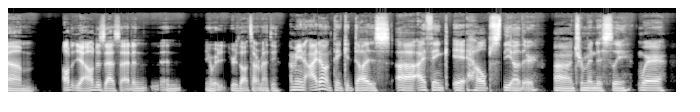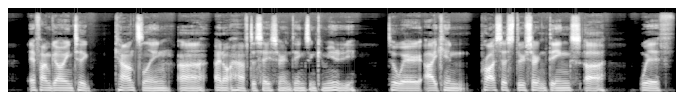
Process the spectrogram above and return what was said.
Um, I'll yeah, I'll just ask that and and hear what your thoughts are, Matthew. I mean, I don't think it does. Uh, I think it helps the other uh, tremendously. Where if I'm going to counseling, uh, I don't have to say certain things in community to where I can process through certain things uh, with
